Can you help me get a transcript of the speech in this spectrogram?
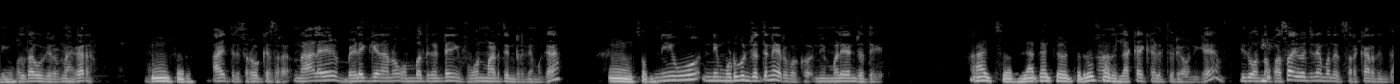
ನೀವು ಹೊಲ್ದಾಗ ಹೋಗಿರೋ ಹಾಗಾರ? ಹ್ಮ್ ಸರ್. ಆಯ್ತ್ರಿ ಸರ್ ಓಕೆ ಸರ್. ನಾಳೆ ಬೆಳಿಗ್ಗೆ ನಾನು ಒಂಬತ್ತು ಗಂಟೆಗೆ ಫೋನ್ ಮಾಡ್ತೀನಿ ರೀ ನಿಮ್ಗೆ. ಸರ್. ನೀವು ನಿಮ್ಮ ಹುಡುಗನ ಜೊತೆನೆ ಇರ್ಬೇಕು ನಿಮ್ ಮಳೆಯನ್ ಜೊತೆಗೆ. ಆಯ್ತು ಸರ್ ಲೆಕ್ಕ ಕೇಳ್ತೀರಿ ಸರ್ ಲೆಕ್ಕ ಕೇಳ್ತೀರಿ ಅವನಿಗೆ. ಇದು ಒಂದು ಹೊಸ ಯೋಜನೆ ಬಂದಿದೆ ಸರ್ಕಾರದಿಂದ.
